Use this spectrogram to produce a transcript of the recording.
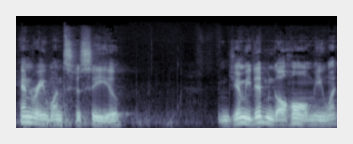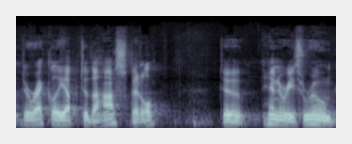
Henry wants to see you. And Jimmy didn't go home, he went directly up to the hospital to Henry's room.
